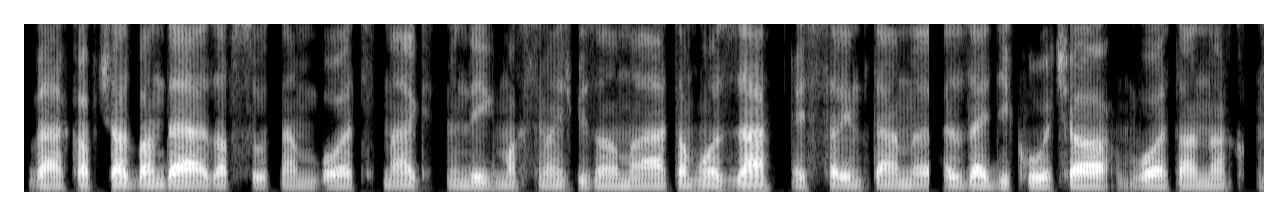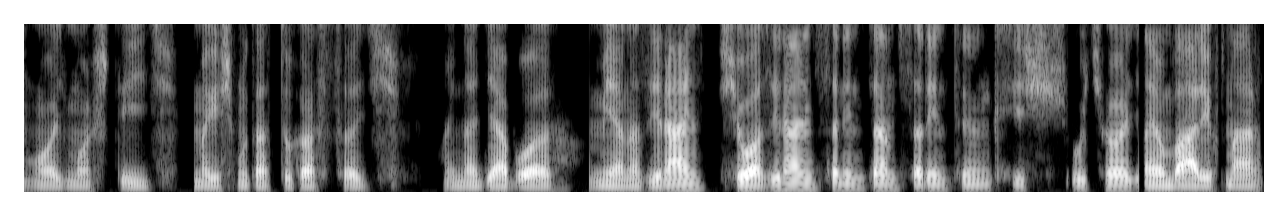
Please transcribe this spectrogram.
vel kapcsolatban, de ez abszolút nem volt meg. Mindig maximális bizalommal álltam hozzá, és szerintem ez az egyik kulcsa volt annak, hogy most így meg is mutattuk azt, hogy hogy nagyjából milyen az irány. És jó az irány szerintem, szerintünk is, úgyhogy nagyon várjuk már,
